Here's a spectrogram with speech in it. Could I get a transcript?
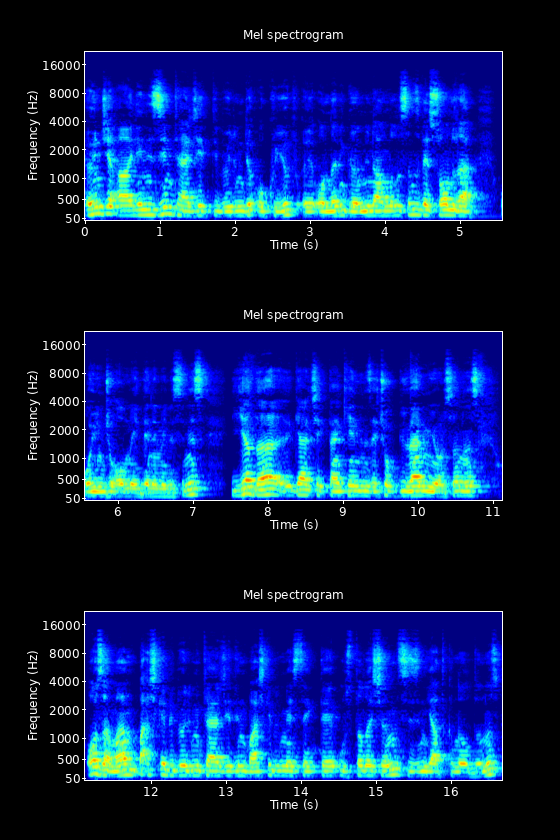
önce ailenizin tercih ettiği bölümde okuyup e, onların gönlünü almalısınız ve sonra oyuncu olmayı denemelisiniz. Ya da gerçekten kendinize çok güvenmiyorsanız o zaman başka bir bölümü tercih edin, başka bir meslekte ustalaşın sizin yatkın olduğunuz.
